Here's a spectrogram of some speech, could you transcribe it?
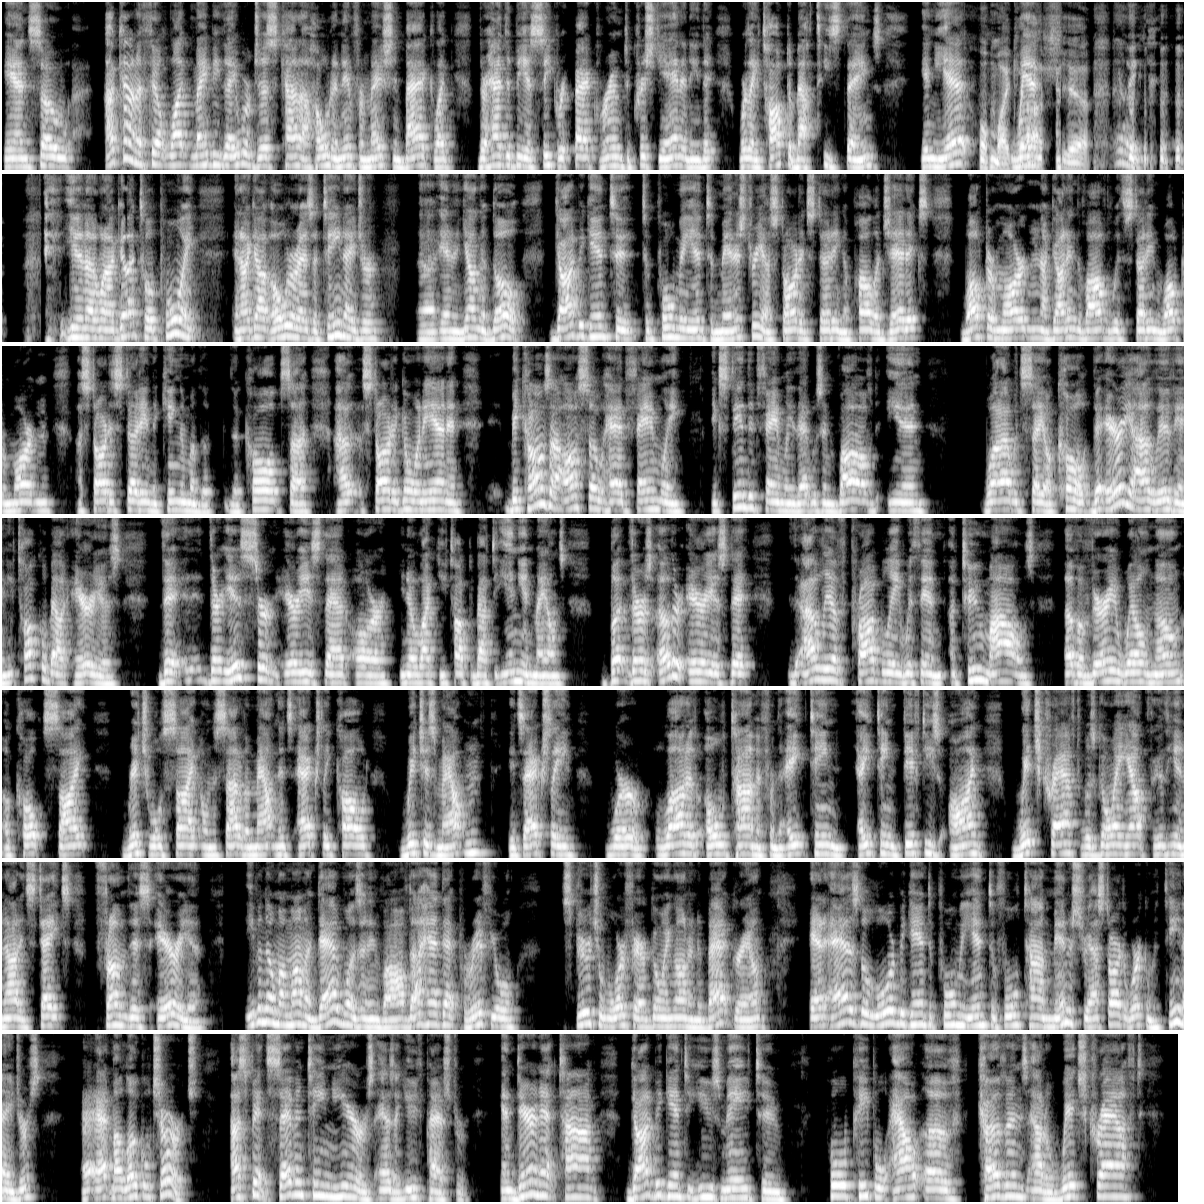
And so I kind of felt like maybe they were just kind of holding information back, like there had to be a secret back room to Christianity that where they talked about these things. And yet, oh my gosh, when, yeah. you know, when I got to a point and I got older as a teenager uh, and a young adult, God began to to pull me into ministry. I started studying apologetics. Walter Martin. I got involved with studying Walter Martin. I started studying the kingdom of the, the cults. I, I started going in, and because I also had family, extended family that was involved in what I would say occult, the area I live in, you talk about areas that there is certain areas that are, you know, like you talked about the Indian mounds, but there's other areas that I live probably within uh, two miles of a very well known occult site, ritual site on the side of a mountain. It's actually called Witches Mountain. It's actually where a lot of old time and from the 18, 1850s on, witchcraft was going out through the United States from this area. Even though my mom and dad wasn't involved, I had that peripheral spiritual warfare going on in the background. And as the Lord began to pull me into full time ministry, I started working with teenagers at my local church. I spent 17 years as a youth pastor. And during that time, God began to use me to pull people out of covens, out of witchcraft,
